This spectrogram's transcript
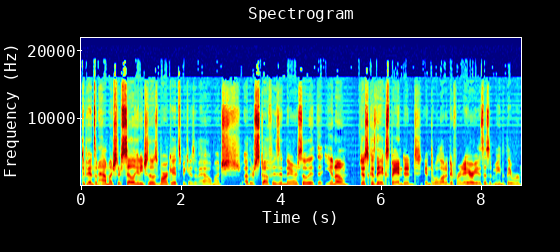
depends on how much they're selling in each of those markets because of how much other stuff is in there. So it, you know, just because they expanded into a lot of different areas doesn't mean that they were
